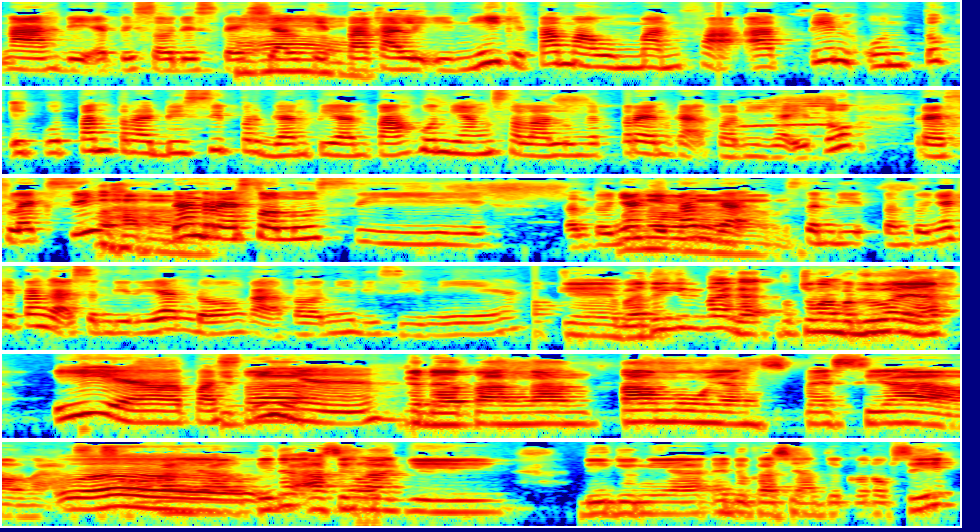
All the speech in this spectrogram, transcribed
Nah di episode spesial Hmm. kita kali ini kita mau manfaatin untuk ikutan tradisi pergantian tahun yang selalu ngetren Kak Tony yaitu refleksi dan resolusi. Tentunya kita Benar-benar. nggak sendi tentunya kita nggak sendirian dong Kak Tony di sini. Oke, berarti kita nggak cuma berdua ya. Iya pastinya. Kedatangan tamu yang spesial. Nah, Wow. seseorang yang tidak asing lagi di dunia edukasi anti korupsi.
